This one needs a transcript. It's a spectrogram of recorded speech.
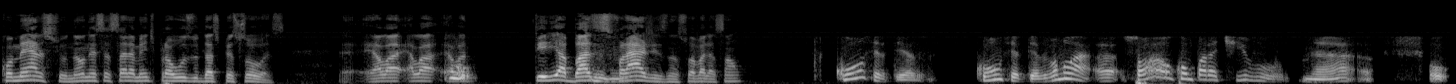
comércio, não necessariamente para uso das pessoas. Ela, ela, ela teria bases uhum. frágeis na sua avaliação? Com certeza, com certeza. Vamos lá, uh, só o comparativo, né? Uh,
